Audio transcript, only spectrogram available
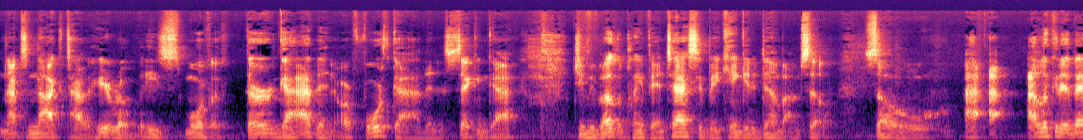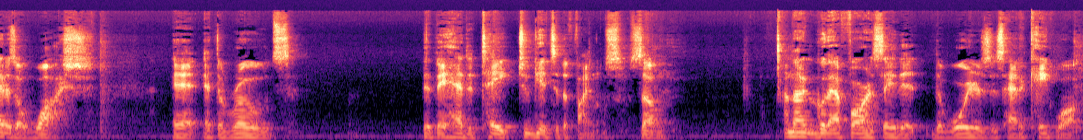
not to knock Tyler Herro, but he's more of a third guy than or fourth guy than the second guy. Jimmy Butler playing fantastic, but he can't get it done by himself. So I, I, I look at it that as a wash at, at the roads that they had to take to get to the finals. So I'm not gonna go that far and say that the Warriors just had a cakewalk,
